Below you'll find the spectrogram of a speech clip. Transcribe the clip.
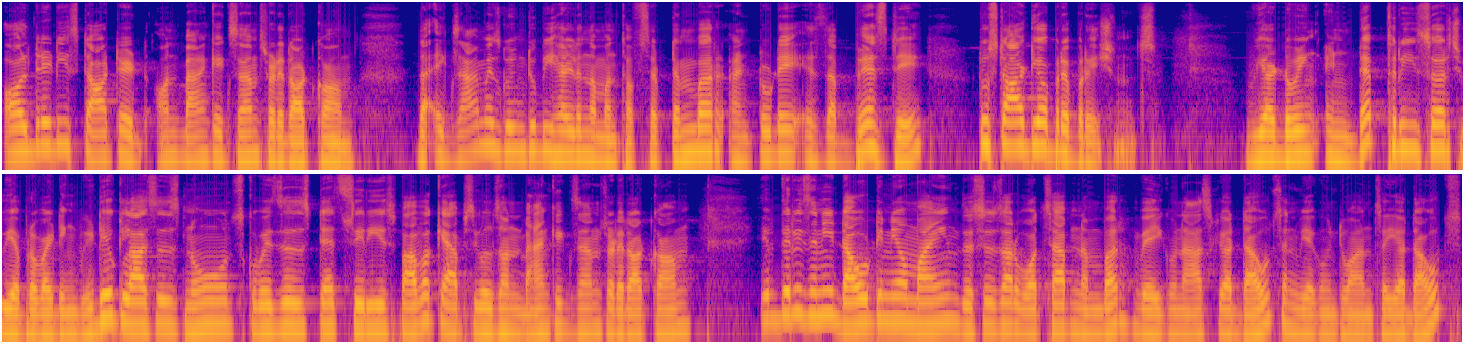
already started on bankexamstudy.com. The exam is going to be held in the month of September and today is the best day to start your preparations. We are doing in-depth research. We are providing video classes, notes, quizzes, test series, power capsules on bankexamstudy.com. if there is any doubt in your mind, this is our WhatsApp number where you can ask your doubts and we are going to answer your doubts.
